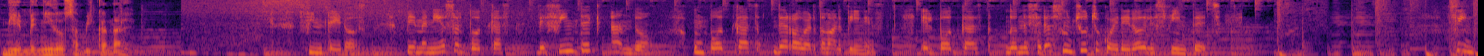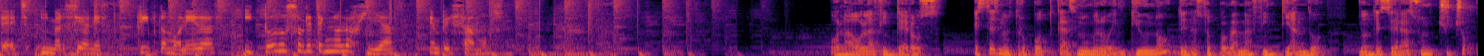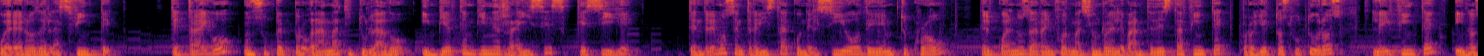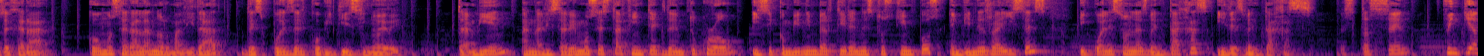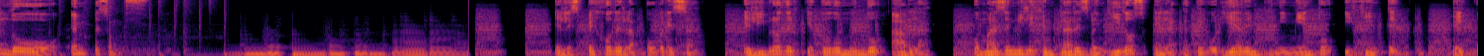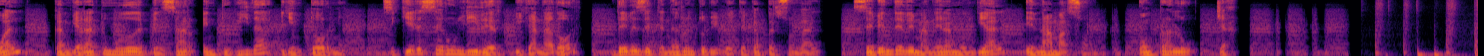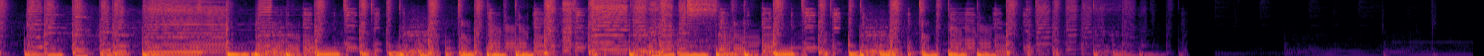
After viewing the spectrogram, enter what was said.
Bienvenidos a mi canal. Finteros, bienvenidos al podcast de FinTech Ando, un podcast de Roberto Martínez, el podcast donde serás un chucho coherero del FinTech. FinTech, inversiones, criptomonedas y todo sobre tecnología. Empezamos. Hola, hola Finteros. Este es nuestro podcast número 21 de nuestro programa Finteando, donde serás un chucho cuerero de las fintech. Te traigo un super programa titulado Invierte en bienes raíces que sigue. Tendremos entrevista con el CEO de M2Crow, el cual nos dará información relevante de esta fintech, proyectos futuros, ley fintech y nos dejará cómo será la normalidad después del COVID-19. También analizaremos esta fintech de M2Crow y si conviene invertir en estos tiempos en bienes raíces y cuáles son las ventajas y desventajas. Estás en Finteando. Empezamos. El espejo de la pobreza, el libro del que todo mundo habla, con más de mil ejemplares vendidos en la categoría de emprendimiento y fintech, el cual cambiará tu modo de pensar en tu vida y entorno si quieres ser un líder y ganador, debes de tenerlo en tu biblioteca personal. Se vende de manera mundial en Amazon. Cómpralo ya.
